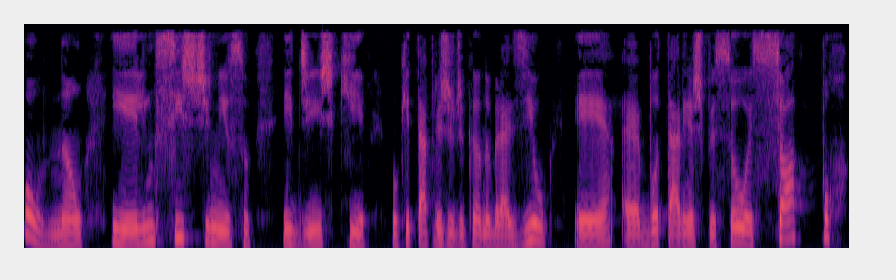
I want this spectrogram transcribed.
ou não. E ele insiste nisso e diz que o que está prejudicando o Brasil é, é botarem as pessoas só por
